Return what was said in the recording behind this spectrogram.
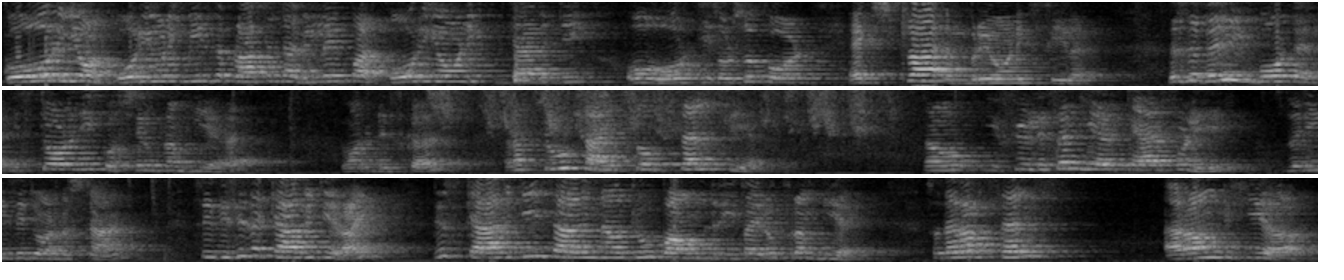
Chorion. Chorionic means the placenta villi part. Chorionic cavity or is also called extra embryonic coelom. There is a very important histology question from here I want to discuss. There are two types of cells here. Now, if you listen here carefully, very easy to understand. See, this is a cavity, right? This cavity is having now two boundary. If I look from here, so there are cells around here.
